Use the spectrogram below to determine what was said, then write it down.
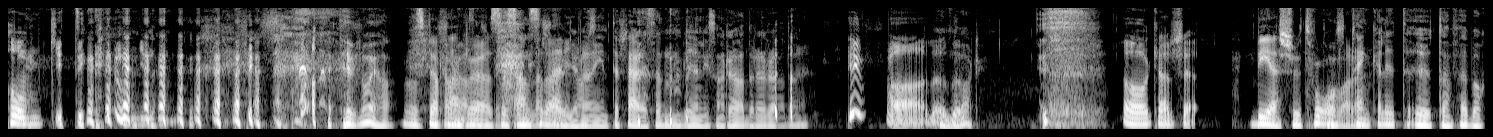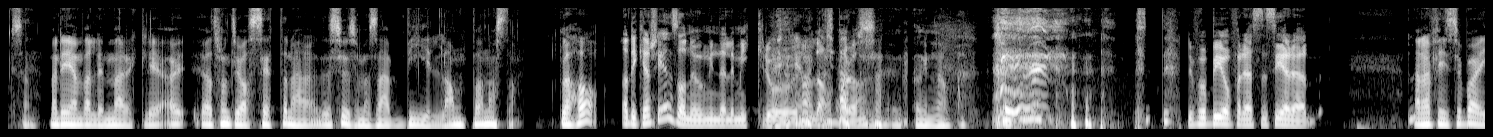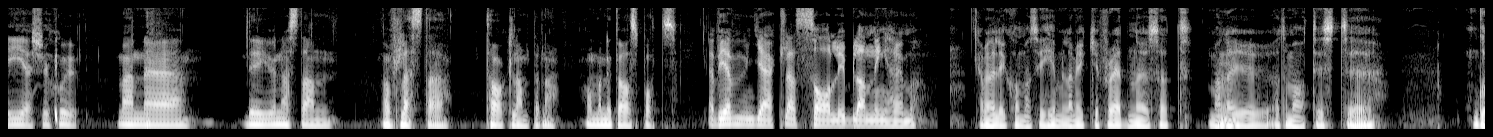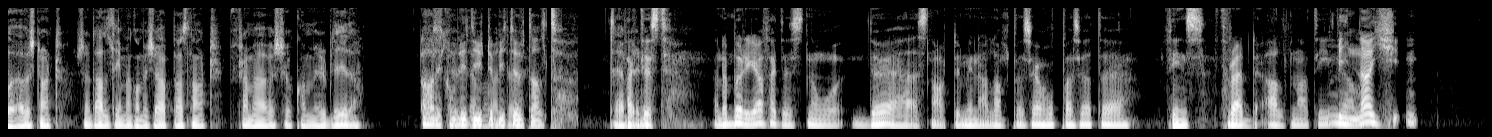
HomeKit i ugnen. det vill man ju ha. Och skaffa en rörelsesensor Alla där färger inne när också. den inte är färdig, sen blir den liksom rödare och rödare. Fan alltså. Underbart. Ja, kanske. B22 Måste var det. tänka lite utanför boxen. Men det är en väldigt märklig, jag, tror inte jag har sett den här, det ser ut som en sån här billampa nästan. Jaha. Ja, det kanske är en sån ugn eller mikrolampa då. Ugnlampa. Du får be att få recensera den. Den finns ju bara i E27. Men eh, det är ju nästan de flesta taklamporna. Om man inte har spots. Ja, vi har en jäkla salig blandning här hemma. Ja, men det kommer så himla mycket Fred nu så att man Mm. lär ju automatiskt eh, gå över snart. Så att allting man kommer köpa snart framöver så kommer det bli det. Ja, det kommer bli dyrt att byta väl ut allt. det. Faktiskt. Men det börjar faktiskt nog dö här snart i mina lampor. Så jag hoppas ju att det finns thread-alternativ. Mina...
